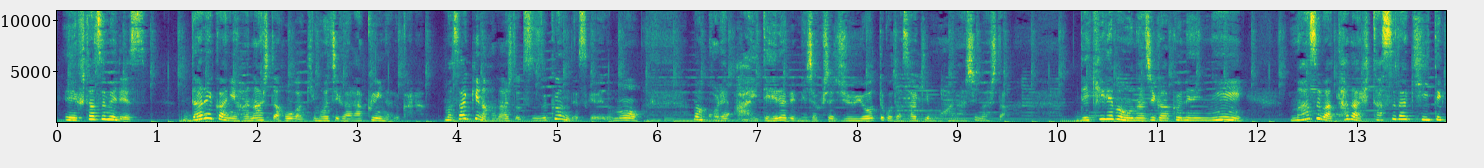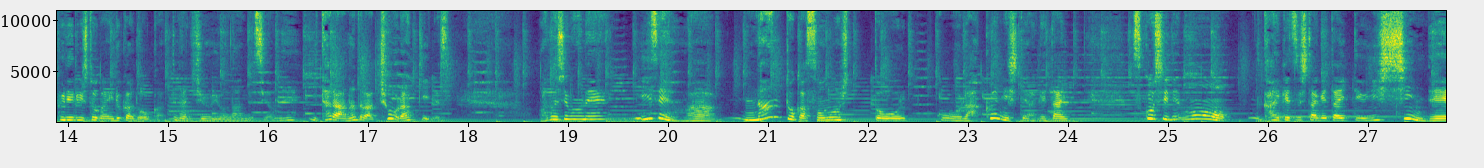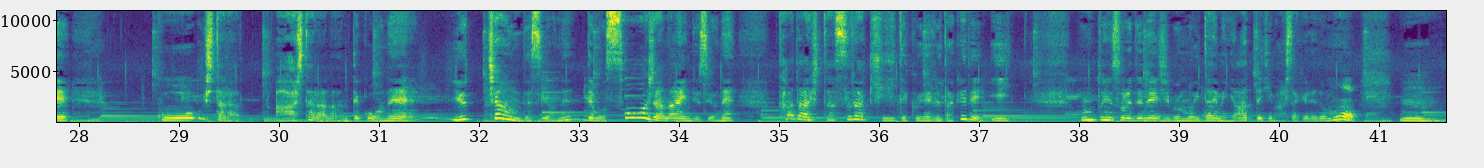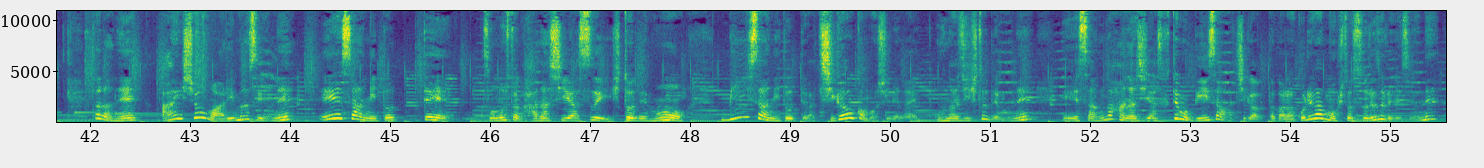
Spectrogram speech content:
えー、2つ目です誰かに話した方が気持ちが楽になるから、まあ、さっきの話と続くんですけれども、まあ、これ相手選びめちゃくちゃ重要ってことはさっきもお話しました。できれば同じ学年にまずはただひたすら聞いてくれる人がいるかどうかっていうのは重要なんですよね。いたらあなたは超ラッキーです。私もね以前はなんとかその人をこう楽にしてあげたい。少しでも解決してあげたいっていう一心でこうしたらああしたらなんてこうね言っちゃうんですよね。でもそうじゃないんですよね。ただひたすら聞いてくれるだけでいい。本当にそれでね自分も痛い目に遭ってきましたけれども、うん、ただね相性もありますよね。A さんにとってその人が話しやすい人でも B さんにとっては違うかもしれない。同じ人でもね A さんが話しやすくても B さんは違う。だからこれはもう人それぞれですよね。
